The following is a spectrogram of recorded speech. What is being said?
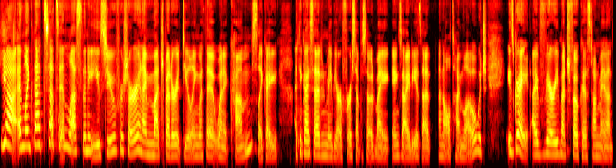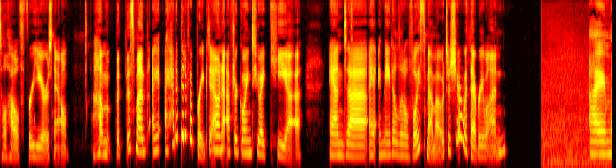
Yeah, and like that sets in less than it used to for sure and I'm much better at dealing with it when it comes. Like I I think I said in maybe our first episode my anxiety is at an all-time low, which is great. I've very much focused on my mental health for years now. Um, but this month, I, I had a bit of a breakdown after going to IKEA, and uh, I, I made a little voice memo to share with everyone. I'm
